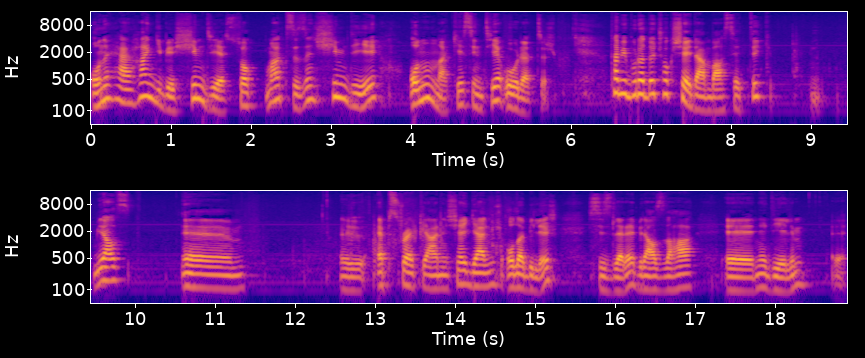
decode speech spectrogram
Onu herhangi bir şimdiye sokmaksızın şimdiyi onunla kesintiye uğratır. Tabi burada çok şeyden bahsettik. Biraz e, e, abstract yani şey gelmiş olabilir sizlere. Biraz daha e, ne diyelim e,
